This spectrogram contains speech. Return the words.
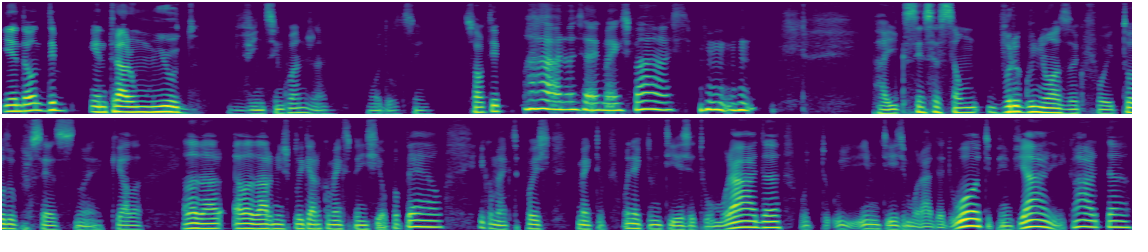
E então, tipo, entrar um miúdo de 25 anos, né? Um adulto, sim. Só que tipo, ah, não sei como é que se faz. Pá, e que sensação vergonhosa que foi todo o processo, não é? Que ela, ela dar, ela dar-me explicar como é que se preenchia o papel e como é que depois, como é que tu, onde é que tu metias a tua morada o, tu, e metias a morada do outro para enviar e carta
